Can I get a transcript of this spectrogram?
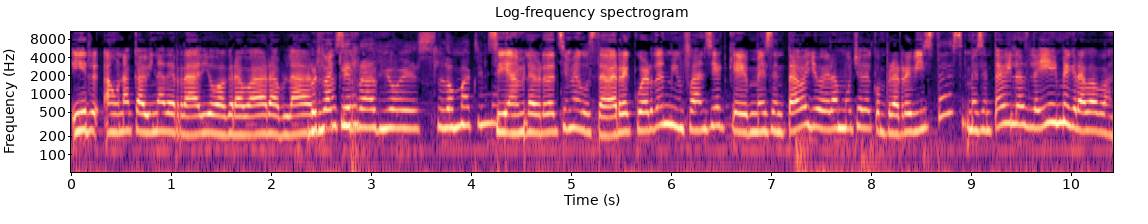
ir a una cabina de radio a grabar, a hablar. ¿Verdad no que sé. radio es lo máximo? Sí, a mí la verdad sí me gustaba. Recuerdo en mi infancia que me sentaba, yo era mucho de comprar revistas, me sentaba y las leía y me grababa.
